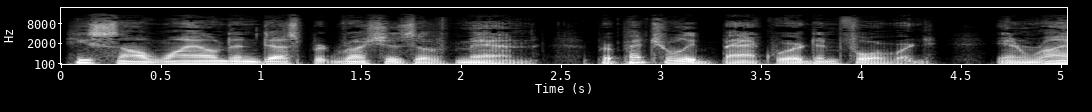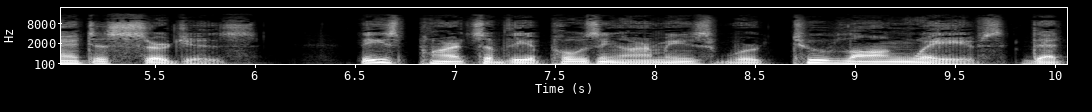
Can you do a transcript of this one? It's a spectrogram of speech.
he saw wild and desperate rushes of men, perpetually backward and forward, in riotous surges. These parts of the opposing armies were two long waves that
